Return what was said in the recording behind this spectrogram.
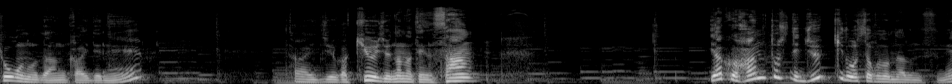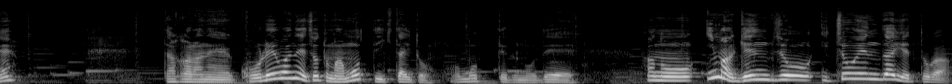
今日の段階でね、体重が97.3。約半年で10キロ落ちたことになるんですね。だからね、これはね、ちょっと守っていきたいと思ってるので、あの、今現状、胃腸炎ダイエットが、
